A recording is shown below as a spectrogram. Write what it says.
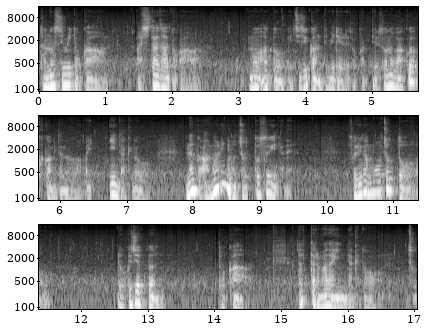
楽しみとか明日だとかもうあと1時間で見れるとかっていうそのワクワク感みたいなのはいいんだけどなんかあまりにもちょっと過ぎてねそれがもうちょっと60分とかだったらまだいいんだけどちょっ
